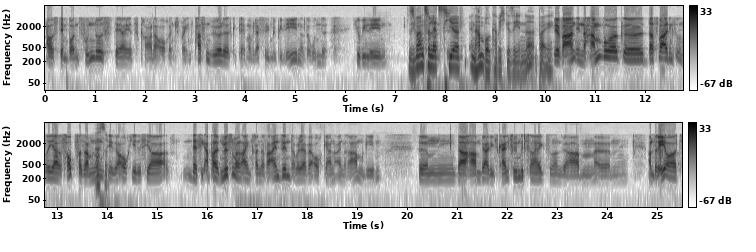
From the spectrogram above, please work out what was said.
aus dem Bond Fundus, der jetzt gerade auch entsprechend passen würde. Es gibt ja immer wieder Filmjubiläen, also runde Jubiläen. Sie waren zuletzt hier in Hamburg, habe ich gesehen, ne? Bei Wir waren in Hamburg, äh, das war allerdings unsere Jahreshauptversammlung, so. die wir auch jedes Jahr letztlich abhalten müssen, weil wir ein eingetragener Verein sind, aber der wir auch gerne einen Rahmen geben. Ähm, da haben wir allerdings keinen Film gezeigt, sondern wir haben ähm, am Drehort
